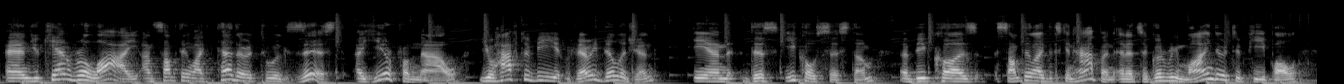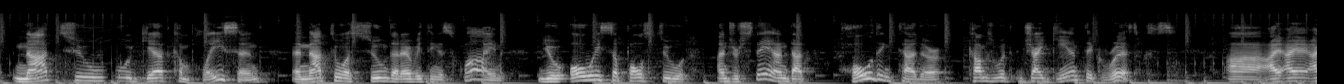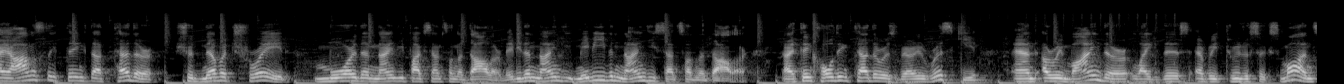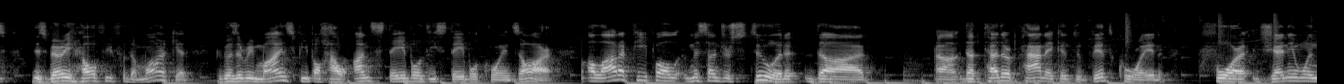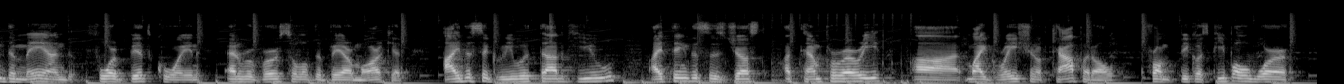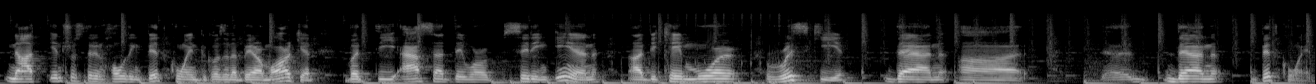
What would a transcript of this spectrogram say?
And you can't rely on something like Tether to exist a year from now. You have to be very diligent in this ecosystem uh, because something like this can happen. And it's a good reminder to people not to get complacent and not to assume that everything is fine. You're always supposed to understand that holding Tether comes with gigantic risks. Uh, I, I, I, honestly think that Tether should never trade more than 95 cents on the dollar, maybe the 90, maybe even 90 cents on the dollar. I think holding Tether is very risky, and a reminder like this every three to six months is very healthy for the market because it reminds people how unstable these stable coins are. A lot of people misunderstood the, uh, the tether panic into Bitcoin for genuine demand for Bitcoin and reversal of the bear market. I disagree with that view. I think this is just a temporary uh, migration of capital from because people were not interested in holding Bitcoin because of the bear market, but the asset they were sitting in uh, became more risky than uh, than Bitcoin.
